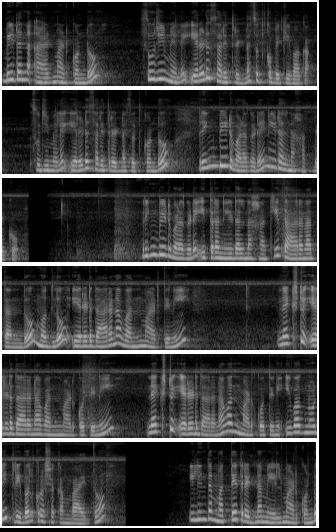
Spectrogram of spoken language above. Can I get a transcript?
ಬೀಡನ್ನು ಆ್ಯಡ್ ಮಾಡಿಕೊಂಡು ಸೂಜಿ ಮೇಲೆ ಎರಡು ಸಾರಿ ಥ್ರೆಡ್ನ ಸುತ್ಕೋಬೇಕು ಇವಾಗ. ಸೂಜಿ ಮೇಲೆ ಎರಡು ಸಾರಿ ಥ್ರೆಡ್ನ ಸುತ್ಕೊಂಡು ರಿಂಗ್ ಬೀಡ್ ಒಳಗಡೆ ನೀಡಲ್ನ ಹಾಕಬೇಕು. ರಿಂಗ್ ಬೀಡ್ ಒಳಗಡೆ ಈ ಥರ ನೀಡಲ್ನ ಹಾಕಿ ದಾರನ ತಂದು ಮೊದಲು ಎರಡು ದಾರನ ಒಂದು ಮಾಡ್ತೀನಿ. ನೆಕ್ಸ್ಟ್ ಎರಡು ದಾರನ ಒಂದು ಮಾಡ್ಕೋತೀನಿ. ನೆಕ್ಸ್ಟ್ ಎರಡು ದಾರನ ಒಂದು ಮಾಡ್ಕೋತೀನಿ. ಇವಾಗ ನೋಡಿ ತ್ರಿಬಲ್ ಕ್ರೋಶ ಕಂಬ ಆಯಿತು. ಇಲ್ಲಿಂದ ಮತ್ತೆ ಥ್ರೆಡ್ನ ಮೇಲ್ ಮಾಡಿಕೊಂಡು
